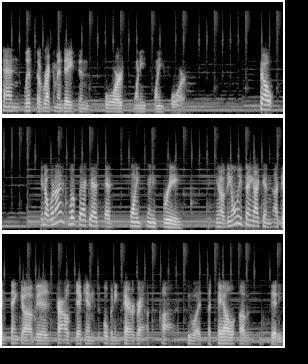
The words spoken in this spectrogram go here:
10 list of recommendations for 2024. So, you know, when I look back at, at 2023, you know, the only thing I can I can think of is Charles Dickens' opening paragraph uh, to a, a tale of city.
